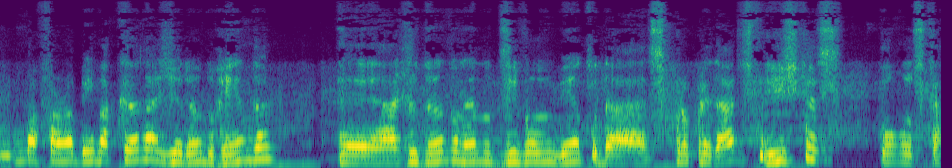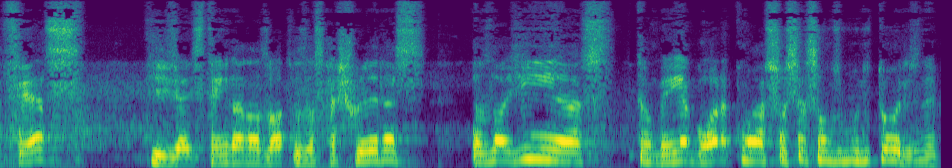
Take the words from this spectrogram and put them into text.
de uma forma bem bacana, gerando renda é, ajudando né, no desenvolvimento das propriedades turísticas, como os cafés, que já estão lá nas rotas das cachoeiras, as lojinhas, também agora com a Associação dos Monitores, né?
